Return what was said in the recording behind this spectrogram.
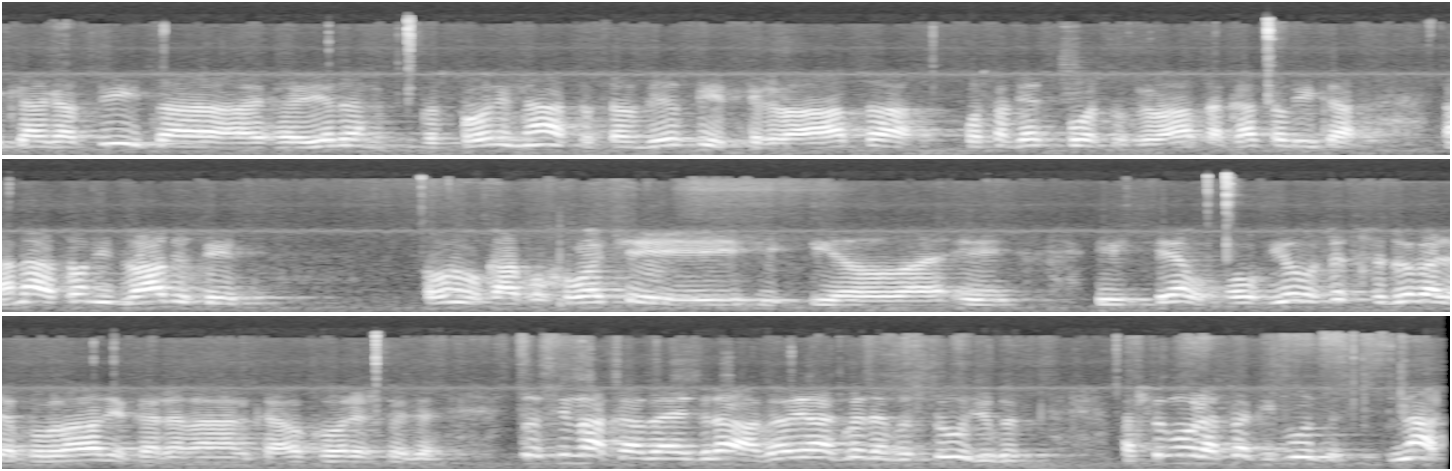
i kad ga pita e, jedan gospodin nas 80 Hrvata, 80% Hrvata, katolika, a nas oni 20 ono kako hoće i, i, i, ovaj, i, evo, i ovo sve se događa po vladi Karamarka, oko Oreškovića. To svima kada je drago. Evo ja gledam u studiju, a što mora svaki put nas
